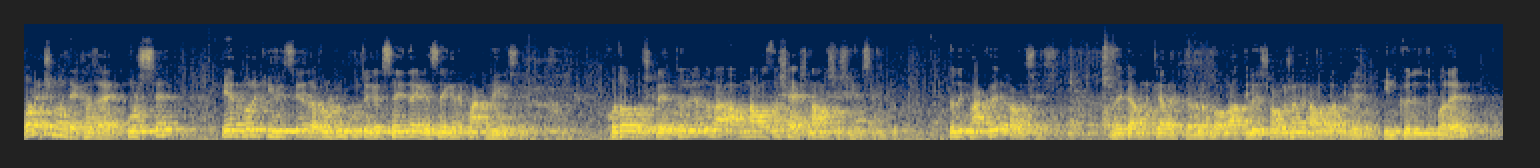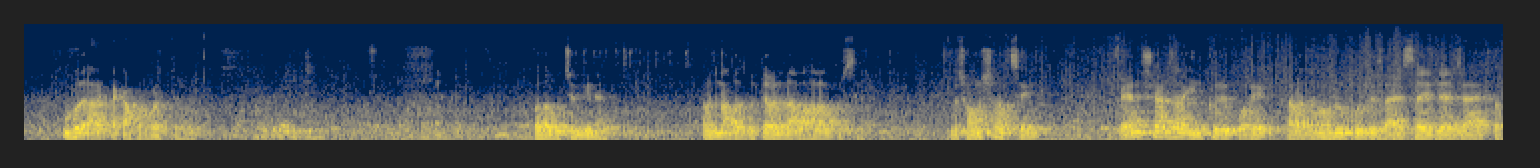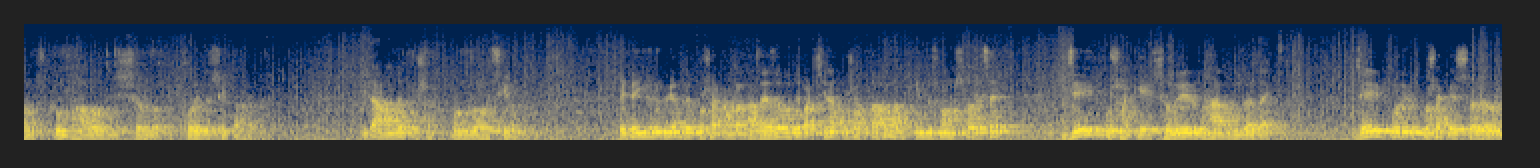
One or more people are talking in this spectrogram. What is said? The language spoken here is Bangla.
অনেক সময় দেখা যায়, পড়ছে, এরপরে কি হয়েছে, যখন রুকুতে গেছে জায়গায় গেছে, এখানে ফাঁক হয়ে গেছে। কোথাও বসলে, তো না- নামাজ তো শেষ, নামাজ শেষ হয়ে গেছে কিন্তু। যদি ফাঁক হয়ে যায়, নামাজ শেষ। এটা আপনার খেয়াল রাখতে হবে না বাতিল হয়ে, সঙ্গে সঙ্গে নামাজ বাতিল হয়ে যাবে। ইন করে যদি পরে উপরে আরেকটা কাপড় পরাতে হবে। কথা বুঝছেন কিনা? আমি তো নাজাজ করতে পারি আল্লাহ হালাল করছে। কিন্তু সমস্যা হচ্ছে প্যান্ট শার্ট যারা ইন করে পরে তারা যখন রুকুতে যায় সাইজায় যায়, তখন খুব ভালো দৃশ্য পরিদর্শিত হয় না। এটা আমাদের পোশাক কোনোভাবে ছিল না। এটা ইউরোপিয়ানদের পোশাক আমরা নাজায়জও বলতে পারছি না পোশাকটা হওয়ার কিন্তু সমস্যা হচ্ছে যেই পোশাকে শরীরের ভাঁজ বোঝা যায়, যেই পোশাকের শরীর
